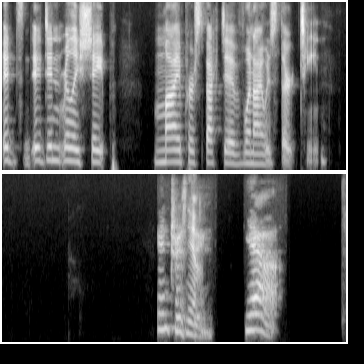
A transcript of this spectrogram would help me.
it it didn't really shape my perspective when i was 13 interesting. Yeah, yeah.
